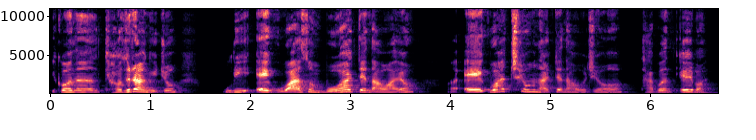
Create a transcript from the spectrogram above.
이거는 겨드랑이죠. 우리 액와선 뭐 할 때 나와요? 애과 체온할 때 나오죠. 답은 1번.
